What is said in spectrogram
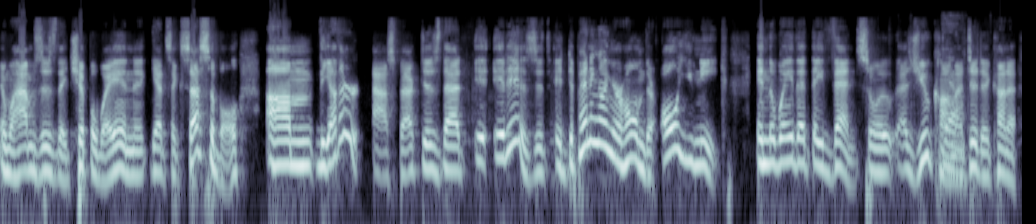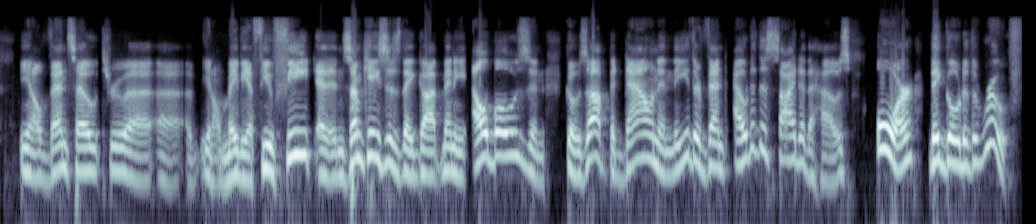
and what happens is they chip away and it gets accessible. Um, the other aspect is that it, it is it, it depending on your home, they're all unique in the way that they vent. So as you commented, it kind of you know vents out through a, a a, you know maybe a few feet, and in some cases they got many elbows and goes up and down, and they either vent out of the side of the house or they go to the roof.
